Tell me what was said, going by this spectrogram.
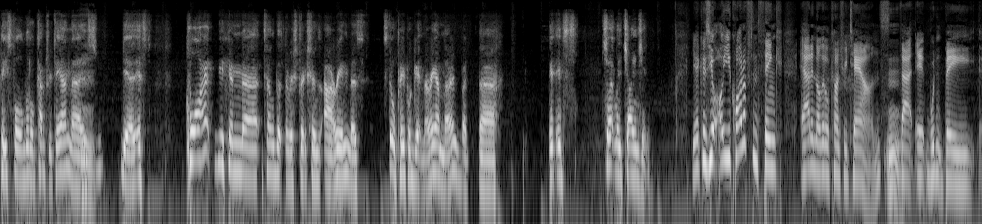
peaceful little country town. Uh, It's Hmm. yeah, it's quiet. You can uh, tell that the restrictions are in. There's still people getting around though, but uh, it, it's certainly changing. Yeah, because you oh, you quite often think out in the little country towns Mm. that it wouldn't be uh,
